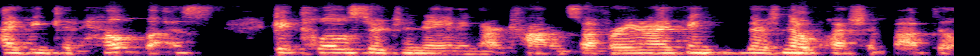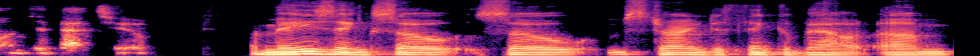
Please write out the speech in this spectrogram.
I think can help us get closer to naming our common suffering. And I think there's no question Bob Dylan did that too. Amazing. So, so I'm starting to think about, um,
